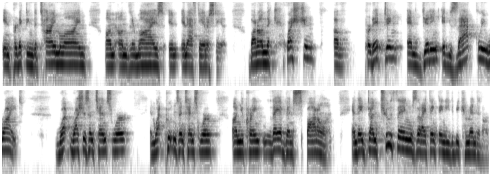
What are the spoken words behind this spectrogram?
in predicting the timeline on, on their demise in, in Afghanistan. But on the question of predicting and getting exactly right what Russia's intents were and what Putin's intents were on Ukraine, they have been spot on. And they've done two things that I think they need to be commended on.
